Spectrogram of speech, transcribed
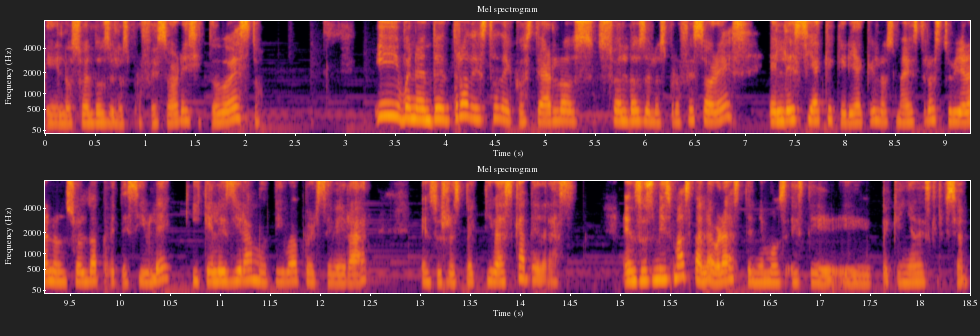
eh, los sueldos de los profesores y todo esto. Y bueno, dentro de esto de costear los sueldos de los profesores, él decía que quería que los maestros tuvieran un sueldo apetecible y que les diera motivo a perseverar en sus respectivas cátedras. En sus mismas palabras tenemos esta eh, pequeña descripción.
